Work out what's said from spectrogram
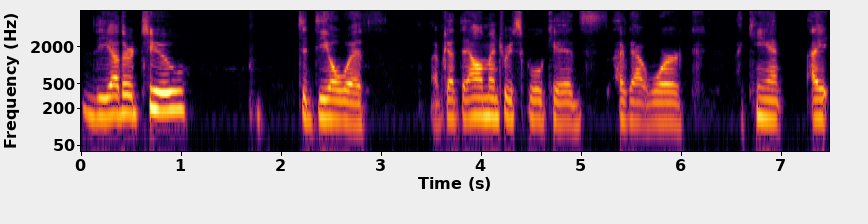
the other two to deal with. I've got the elementary school kids. I've got work. I can't. I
